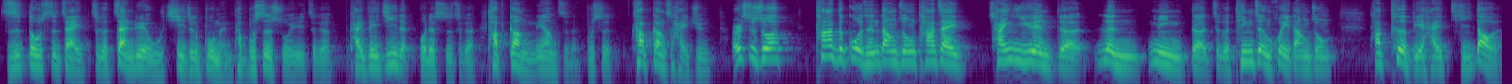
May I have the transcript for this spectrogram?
直都是在这个战略武器这个部门，他不是属于这个开飞机的，或者是这个 Top Gun 那样子的，不是 Top Gun 是海军，而是说他的过程当中，他在参议院的任命的这个听证会当中，他特别还提到了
